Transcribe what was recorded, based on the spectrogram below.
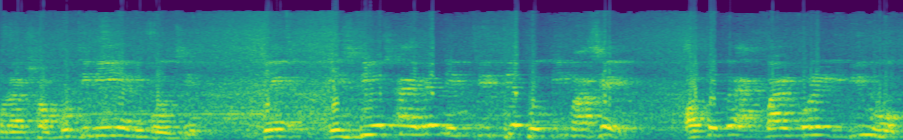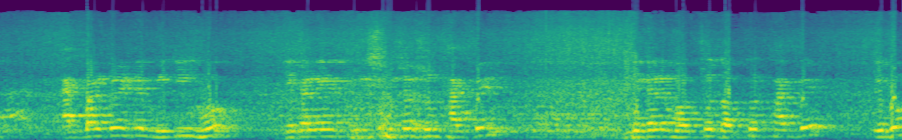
ওনার সম্মতি নিয়েই আমি বলছি যে এসডিও সাহেবের নেতৃত্বে প্রতি মাসে অন্তত একবার করে রিভিউ হোক, একবার করে একটা মিটিং হোক, যেখানে পুলিশ প্রশাসন থাকবেন যেখানে মৎস্য দপ্তর থাকবে, এবং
